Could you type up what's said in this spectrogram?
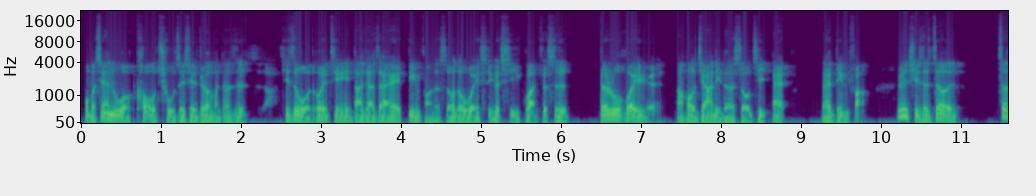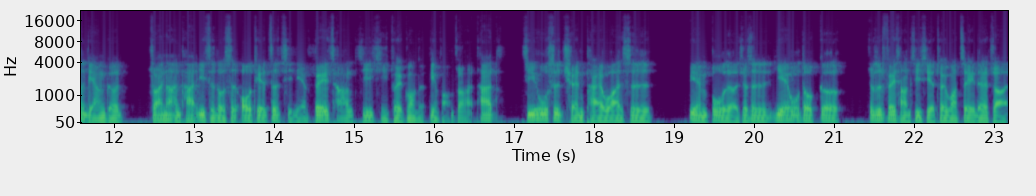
我们现在如果扣除这些热门的日子啊，其实我都会建议大家在订房的时候都维持一个习惯，就是登录会员，然后加你的手机 App 来订房，因为其实这这两个。专案它一直都是 OTA 这几年非常积极推广的订房专案，它几乎是全台湾是遍布的，就是业务都各就是非常积极的推广这一类专案。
